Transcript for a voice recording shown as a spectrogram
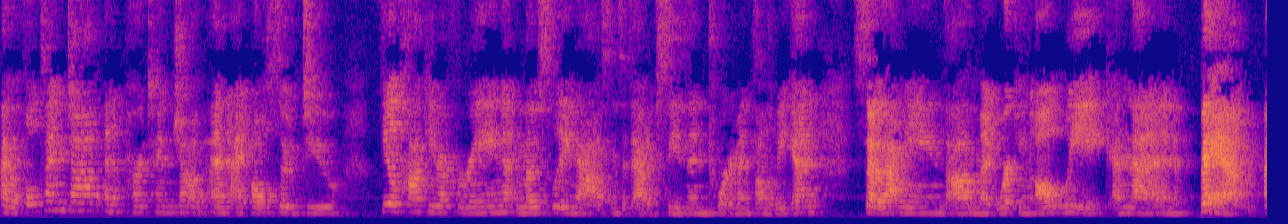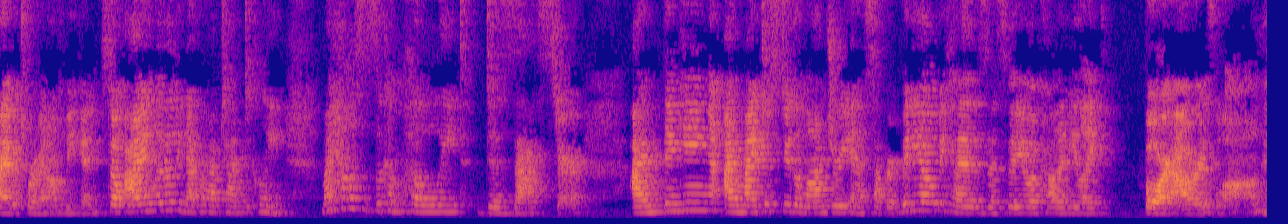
I have a full-time job and a part-time job, and I also do field hockey refereeing, mostly now since it's out of season, tournaments on the weekend. So that means I'm like working all week and then bam, I have a tournament on the weekend. So I literally never have time to clean. My house is a complete disaster. I'm thinking I might just do the laundry in a separate video because this video would probably be like four hours long,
